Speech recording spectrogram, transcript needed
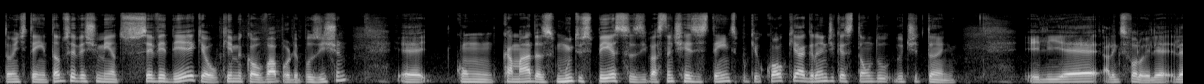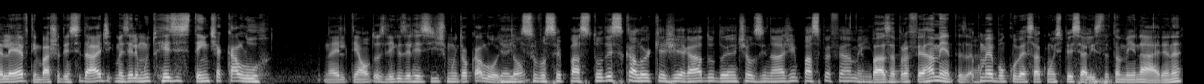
Então a gente tem tanto os revestimentos CVD, que é o Chemical Vapor Deposition, é, com camadas muito espessas e bastante resistentes, porque qual que é a grande questão do, do titânio? Ele é, além que você falou, ele é, ele é leve, tem baixa densidade, mas ele é muito resistente a calor. Né? Ele tem altas ligas, ele resiste muito ao calor. E então, aí, se você passa todo esse calor que é gerado durante a usinagem, passa para a ferramenta. Passa né? para ferramentas. É. Como é bom conversar com um especialista também na área, né?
